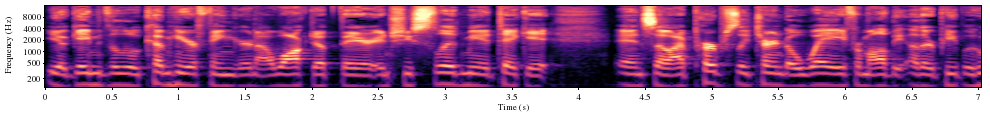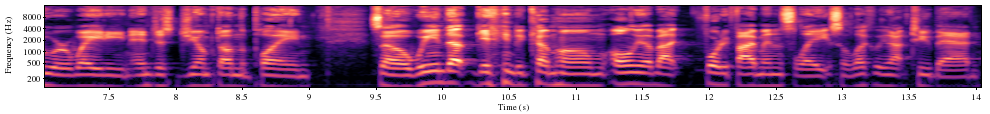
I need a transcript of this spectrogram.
you know, gave me the little come here finger. And I walked up there and she slid me a ticket. And so I purposely turned away from all the other people who were waiting and just jumped on the plane. So we ended up getting to come home only about 45 minutes late. So luckily, not too bad.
